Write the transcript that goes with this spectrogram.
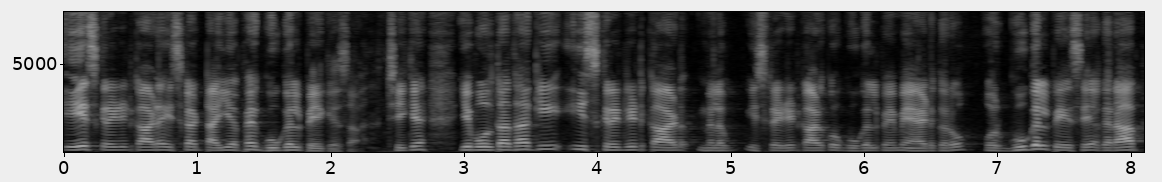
एस क्रेडिट कार्ड है, इसका टाई अप है गूगल पे के साथ, ठीक है? ये बोलता था कि इस क्रेडिट कार्ड मतलब इस क्रेडिट कार्ड को गूगल पे में ऐड करो और गूगल पे से अगर आप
